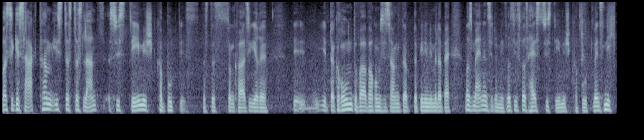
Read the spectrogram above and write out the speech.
Was Sie gesagt haben, ist, dass das Land systemisch kaputt ist. Dass das so quasi Ihre der Grund war, warum Sie sagen, da, da, bin ich nicht mehr dabei. Was meinen Sie damit? Was, ist, was heißt systemisch kaputt? Wenn es nicht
